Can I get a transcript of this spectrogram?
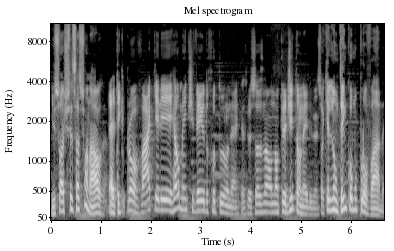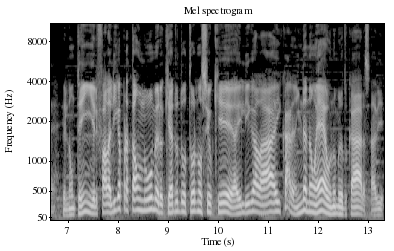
Isso eu acho sensacional. É, tem que provar que ele realmente veio do futuro, né? Que as pessoas não, não acreditam nele, né? Só que ele não tem como provar, né? Ele não tem. Ele fala, liga pra tal número que é do doutor não sei o que. Aí liga lá e, cara, ainda não é o número do cara, sabe?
